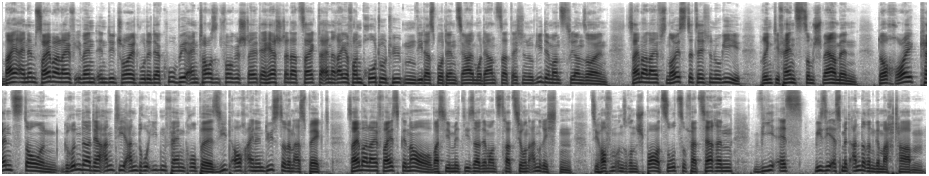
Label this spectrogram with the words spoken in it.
Bei einem Cyberlife-Event in Detroit wurde der QB1000 vorgestellt. Der Hersteller zeigte eine Reihe von Prototypen, die das Potenzial modernster Technologie demonstrieren sollen. Cyberlifes neueste Technologie bringt die Fans zum Schwärmen. Doch Roy Kenstone, Gründer der Anti-Androiden-Fangruppe, sieht auch einen düsteren Aspekt. Cyberlife weiß genau, was sie mit dieser Demonstration anrichten. Sie hoffen, unseren Sport so zu verzerren, wie, es, wie sie es mit anderen gemacht haben.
